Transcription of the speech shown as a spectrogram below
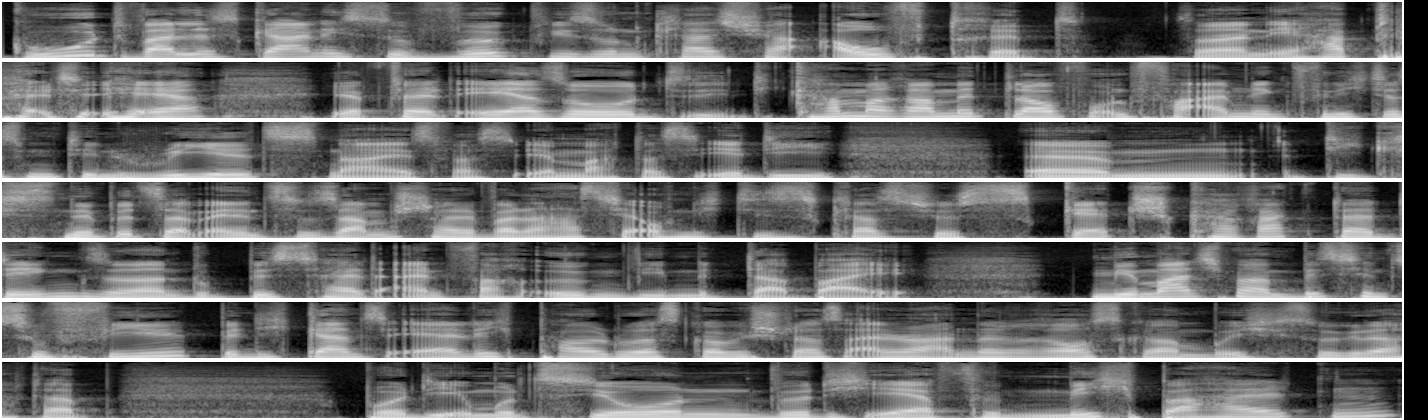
gut, weil es gar nicht so wirkt wie so ein klassischer Auftritt sondern ihr habt halt eher, ihr habt halt eher so die, die Kamera mitlaufen und vor allen Dingen finde ich das mit den Reels nice, was ihr macht, dass ihr die, ähm, die Snippets am Ende zusammenschneidet, weil dann hast du ja auch nicht dieses klassische Sketch-Charakter-Ding, sondern du bist halt einfach irgendwie mit dabei. Mir manchmal ein bisschen zu viel, bin ich ganz ehrlich, Paul, du hast glaube ich schon das eine oder andere rausgehauen, wo ich so gedacht habe, boah, die Emotionen würde ich eher für mich behalten.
